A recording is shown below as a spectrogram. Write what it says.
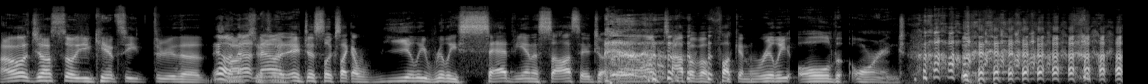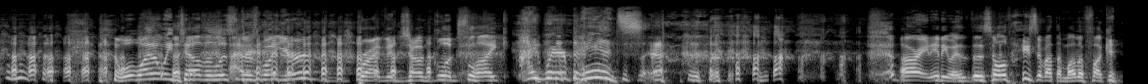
I'll adjust so you can't see through the. No, now, now it just looks like a really, really sad Vienna sausage on top of a fucking really old orange. well, why don't we tell the listeners what your private junk looks like? I wear pants. All right. Anyway, this whole thing's about the motherfucking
